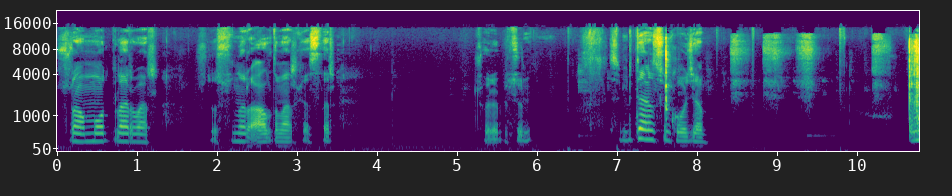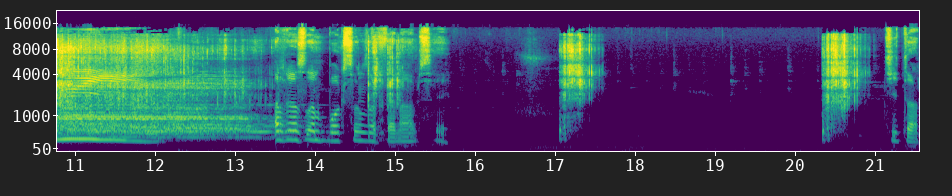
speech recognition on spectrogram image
şurada modlar var. Şurada şunları aldım arkadaşlar. Şöyle bütün Şimdi bir tanesini koyacağım. Arkadaşlar baksanıza fena bir şey. Titan.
